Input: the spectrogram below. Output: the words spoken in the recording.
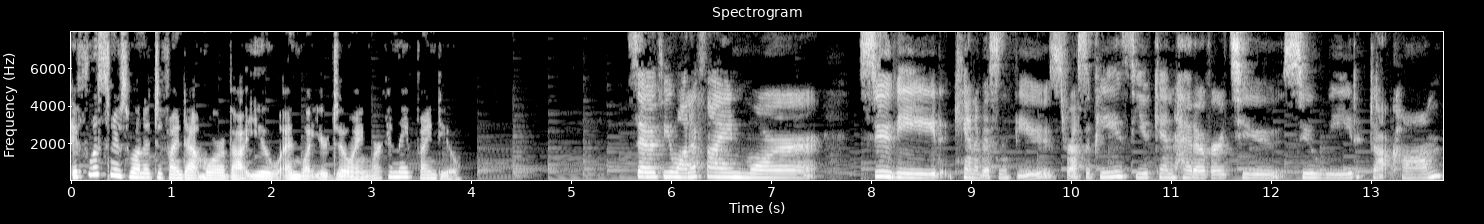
If listeners wanted to find out more about you and what you're doing, where can they find you? So, if you want to find more sous vide cannabis infused recipes, you can head over to sousweed.com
